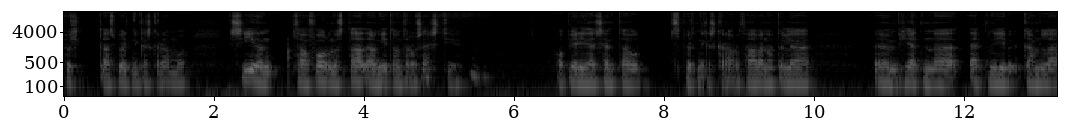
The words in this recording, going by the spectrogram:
fullt af spurningaskrám og síðan þá fór hún að stað á 1960 Mhm. og byrjaði að senda út spurningaskrár og það var náttúrulega um, hérna efni í gamla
